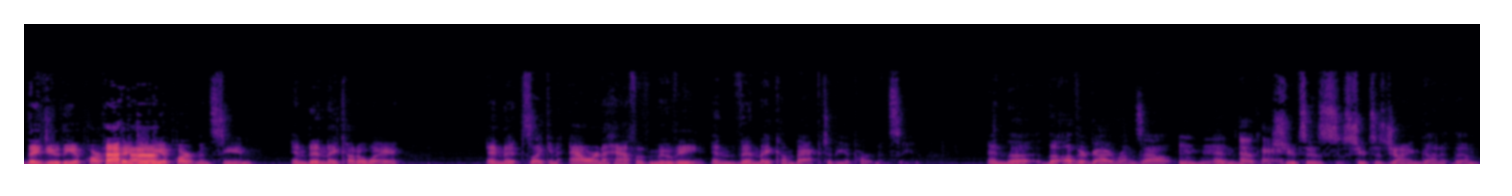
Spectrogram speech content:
They do the apart they do the apartment scene and then they cut away and it's like an hour and a half of movie and then they come back to the apartment scene and the the other guy runs out and Mm-hmm. Okay. shoots his shoots his giant gun at them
